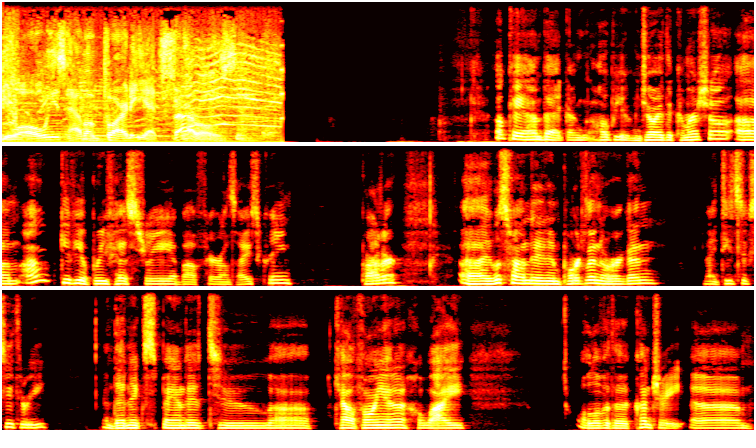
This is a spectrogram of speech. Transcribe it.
you always have a party at Farrell's. Okay, I'm back. I hope you enjoyed the commercial. Um, I'll give you a brief history about Farrell's Ice Cream Parlor. Uh, it was founded in Portland, Oregon, 1963, and then expanded to uh, California, Hawaii, all over the country, um,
